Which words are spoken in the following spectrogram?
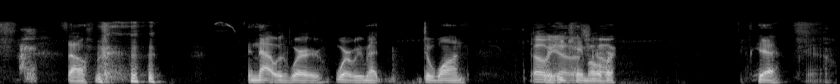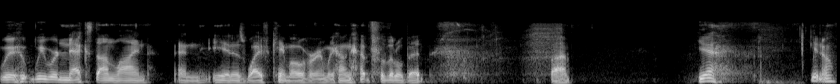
so, and that was where where we met Dewan Oh yeah. he came that's over. Yeah, Yeah. we we were next online, and he and his wife came over and we hung out for a little bit. But yeah, you know,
